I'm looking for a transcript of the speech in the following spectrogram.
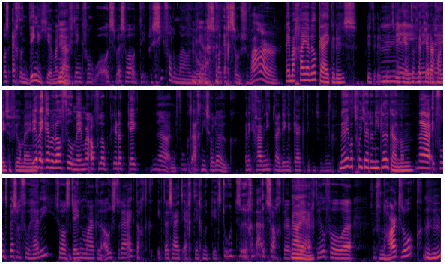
was echt een dingetje. Maar Ja. nu denk ik van, wow, het is best wel depressief allemaal, joh. Ja. Het is gewoon echt zo zwaar. Hey, maar ga jij wel kijken dus, dit, dit Nee, weekend? Of heb nee, jij daar gewoon niet zoveel mee? Nee, ik heb er wel veel mee. Maar afgelopen keer dat ik keek, nou, vond ik het eigenlijk niet zo leuk. En ik ga niet naar dingen kijken die ik niet zo leuk vind. Nee, wat vond jij er niet leuk aan dan? Nou ja, ik vond best wel veel herrie. Zoals Denemarken en Oostenrijk. Dacht ik, ik daar zei het echt tegen mijn kids. Doe het uh, geluid zachter. Oh, ja. Echt heel veel eh, soort van hardrock. Mhm.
